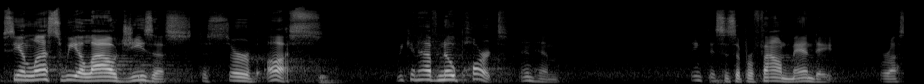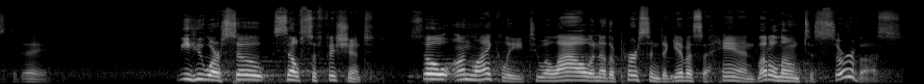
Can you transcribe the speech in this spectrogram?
You see, unless we allow Jesus to serve us, we can have no part in him. I think this is a profound mandate for us today. We who are so self sufficient, so unlikely to allow another person to give us a hand, let alone to serve us,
